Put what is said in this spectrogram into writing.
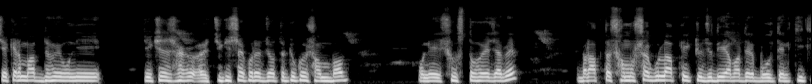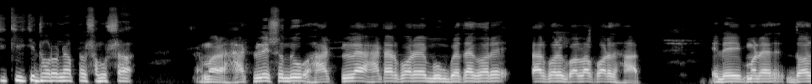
চেকের মাধ্যমে উনি চিকিৎসা চিকিৎসা করে যতটুকু সম্ভব উনি সুস্থ হয়ে যাবে। এবার আপনার সমস্যাগুলো আপনি একটু যদি আমাদের বলতেন, কি কি কি কি ধরনের আপনার সমস্যা আমার হাঁটলে শুধু হাঁটলে হাঁটার পরে বুক ব্যথা করে তারপরে গলা পরে হাত। এটাই মানে দশ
